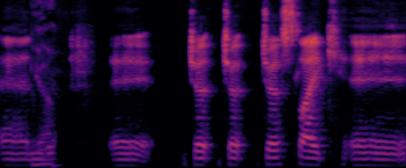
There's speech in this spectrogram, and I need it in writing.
and Yeah. uh, ju- ju- just like uh,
